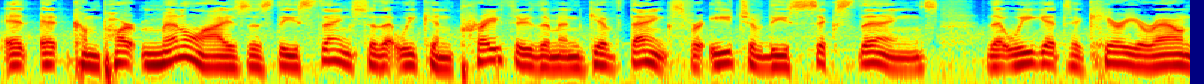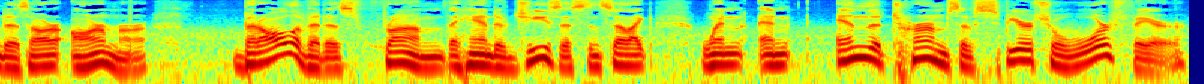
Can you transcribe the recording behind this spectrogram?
it, it compartmentalizes these things so that we can pray through them and give thanks for each of these six things that we get to carry around as our armor. But all of it is from the hand of Jesus. And so like when, and in the terms of spiritual warfare,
